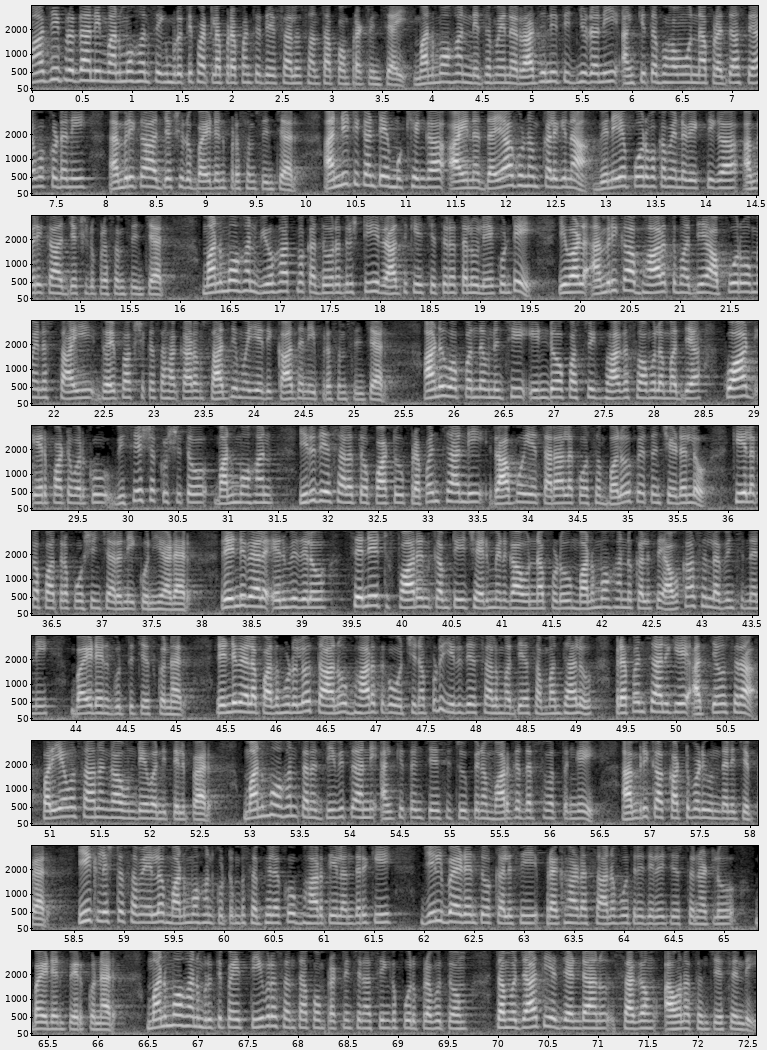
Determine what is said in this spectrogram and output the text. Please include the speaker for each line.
Speaker 1: మాజీ ప్రధాని మన్మోహన్ సింగ్ మృతి పట్ల ప్రపంచ దేశాలు సంతాపం ప్రకటించాయి. మన్మోహన్ నిజమైన రాజనీతిజ్ఞుడని అంకితభావం ఉన్న ప్రజాసేవకుడని అమెరికా అధ్యక్షుడు బైడెన్ ప్రశంసించారు. అన్నిటికంటే ముఖ్యంగా ఆయన దయాగుణం కలిగిన వినయపూర్వకమైన వ్యక్తిగా అమెరికా అధ్యక్షుడు ప్రశంసించారు. మన్మోహన్ వ్యూహాత్మక దూరదృష్టి రాజకీయ చిత్రతలు లేకుంటే ఇవాళ అమెరికా భారత్ మధ్య అపూర్వమైన స్థాయి ద్వైపాక్షిక సహకారం సాధ్యమయ్యేది కాదని ప్రశంసించారు. అణు ఒప్పందం నుంచి ఇండో పసిఫిక్ భాగస్వాముల మధ్య క్వాడ్ ఏర్పాటు వరకు విశేష కృషితో మన్మోహన్ ఇరు దేశాలతో పాటు ప్రపంచాన్ని రాబోయే తరాల కోసం బలోపేతం చేయడంలో కీలక పాత్ర పోషించారని కొనియాడారు. రెండు వేల ఎనిమిదిలో సెనేట్ ఫారెన్ కమిటీ చైర్మన్గా ఉన్నప్పుడు మన్మోహన్ను కలిసే అవకాశం లభించిందని బైడెన్ గుర్తు చేసుకున్నారు. రెండు వేల పదమూడులో తాను భారత్కు వచ్చినప్పుడు ఇరు దేశాల మధ్య సంబంధాలు ప్రపంచానికే అత్యవసర పర్యవసానంగా ఉండేవని తెలిపారు. మన్మోహన్ తన జీవితాన్ని అంకితం చేసి చూపిన మార్గదర్శకత్వంగా అమెరికా కట్టుబడి ఉందని చెప్పారు. ఈ క్లిష్ట సమయంలో మన్మోహన్ కుటుంబ సభ్యులకు భారతీయులందరికీ జిల్ బైడెన్తో కలిసి ప్రగాఢ సానుభూతిని తెలియజేస్తున్నట్లు బైడెన్ పేర్కొన్నారు. మన్మోహన్ మృతిపై తీవ్ర సంతాపం ప్రకటించిన సింగపూర్ ప్రభుత్వం తమ జాతీయ జెండాను సగం అవనతం చేసింది.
